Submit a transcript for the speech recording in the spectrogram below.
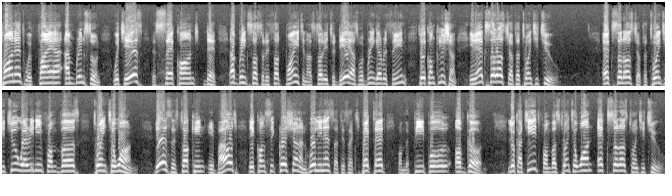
burneth with fire and brimstone, which is the second death. That brings us to the third point in our study today as we bring everything to a conclusion. In Exodus chapter 22. Exodus chapter 22, we're reading from verse 21. This is talking about the consecration and holiness that is expected from the people of God. Look at it from verse 21, Exodus 22.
